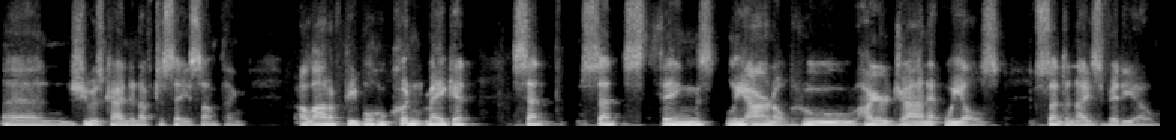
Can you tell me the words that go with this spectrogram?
and she was kind enough to say something. A lot of people who couldn't make it sent sent things. Lee Arnold, who hired John at Wheels, sent a nice video.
